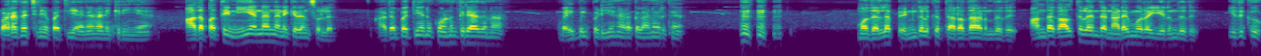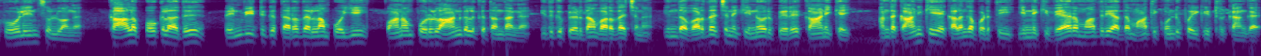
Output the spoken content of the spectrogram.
வரதட்சணையை பற்றி என்ன நினைக்கிறீங்க? அதை பத்தி நீ என்ன நினைக்கிறேன்னு சொல்லு. அதை பற்றி எனக்கு ஒன்றும் தெரியாதுண்ணா. பைபிள் படியே நடக்கலான்னு இருக்கேன். முதல்ல பெண்களுக்கு தரதா இருந்தது. அந்த காலத்துல இந்த நடைமுறை இருந்தது. இதுக்கு ஹோலின்னு சொல்லுவாங்க. காலப்போக்கில் அது பெண் வீட்டுக்கு தரதெல்லாம் போய் பணம் பொருள் ஆண்களுக்கு தந்தாங்க. இதுக்கு பேர் தான் வரதட்சணை. இந்த வரதட்சணைக்கு இன்னொரு பேரு காணிக்கை. அந்த காணிக்கையை கலங்கப்படுத்தி இன்னைக்கு வேற மாதிரி அதை மாத்தி கொண்டு போய்கிட்டு இருக்காங்க.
